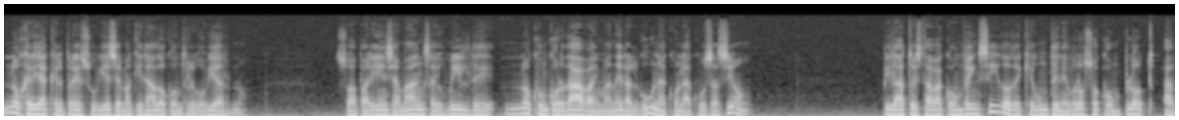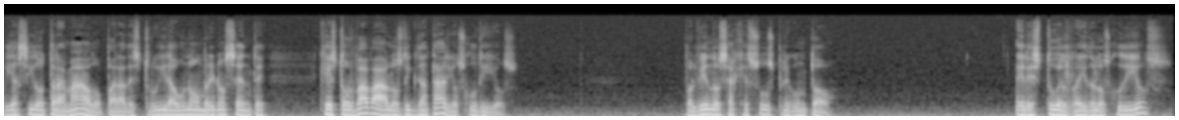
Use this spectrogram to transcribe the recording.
No creía que el preso hubiese maquinado contra el gobierno. Su apariencia mansa y humilde no concordaba en manera alguna con la acusación. Pilato estaba convencido de que un tenebroso complot había sido tramado para destruir a un hombre inocente que estorbaba a los dignatarios judíos. Volviéndose a Jesús, preguntó, ¿Eres tú el rey de los judíos?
